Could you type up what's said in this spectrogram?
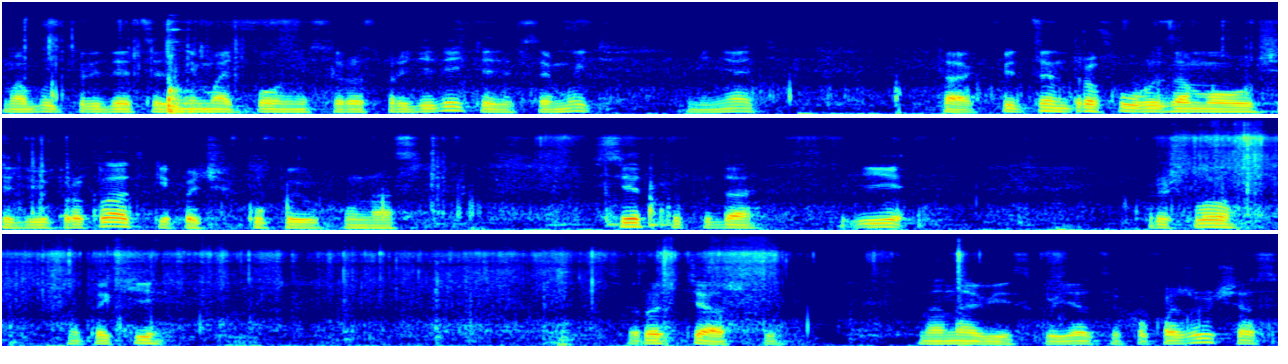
мабуть прийдеться знімати повністю розподілитель, все мить, міняти. Так, під центрофугу замовив ще дві прокладки, хоч купив у нас сітку туди. І прийшло отакі розтяжки на навіску. Я це покажу зараз.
